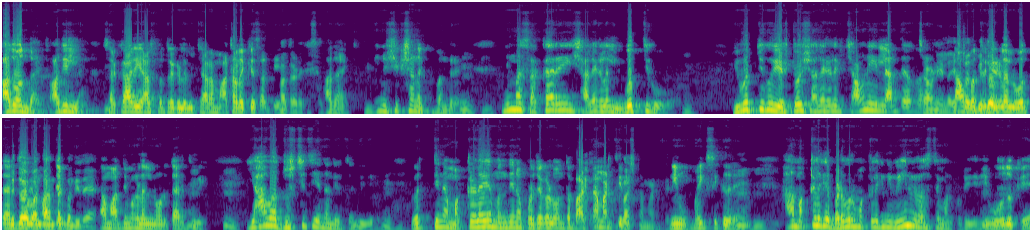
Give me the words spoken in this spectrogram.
ಅದೊಂದಾಯ್ತು ಅದಿಲ್ಲ ಸರ್ಕಾರಿ ಆಸ್ಪತ್ರೆಗಳ ವಿಚಾರ ಮಾತಾಡಕ್ಕೆ ಸಾಧ್ಯ ಅದಾಯ್ತು. ಇನ್ನು ಶಿಕ್ಷಣಕ್ಕೆ ಬಂದ್ರೆ. ನಿಮ್ಮ ಸರ್ಕಾರಿ ಶಾಲೆಗಳಲ್ಲಿ ಇವತ್ತಿಗೂ. ಇವತ್ತಿಗೂ ಎಷ್ಟೋ ಶಾಲೆಗಳಿಗೆ ಚಾವಣಿ ಇಲ್ಲ ಅಂತ ನಾವು ಪತ್ರಿಕೆಗಳಲ್ಲಿ ಓದ್ತಾ ಇರ್ತೀವಿ ನಾವು ಮಾಧ್ಯಮಗಳಲ್ಲಿ ನೋಡ್ತಾ ಇರ್ತೀವಿ. ಯಾವ ದುಸ್ಥಿತಿಯನ್ನ ನೀವು ತಂದಿದ್ದೀರಿ. ಇವತ್ತಿನ ಮಕ್ಕಳೇ ಮುಂದಿನ ಪ್ರಜೆಗಳು ಅಂತ ಭಾಷಣ ಮಾಡ್ತೀವಿ ನೀವು ಮೈಕ್ ಸಿಕ್ಕಿದ್ರೆ. ಆ ಮಕ್ಕಳಿಗೆ ಬಡವರ ಮಕ್ಕಳಿಗೆ ನೀವೇನು ವ್ಯವಸ್ಥೆ ಮಾಡ್ಕೊಟ್ಟಿದ್ದೀರಿ? ಓದೋಕೆ.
